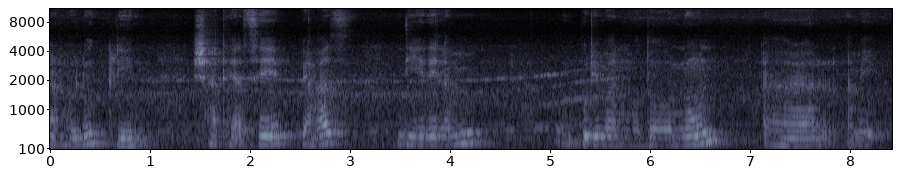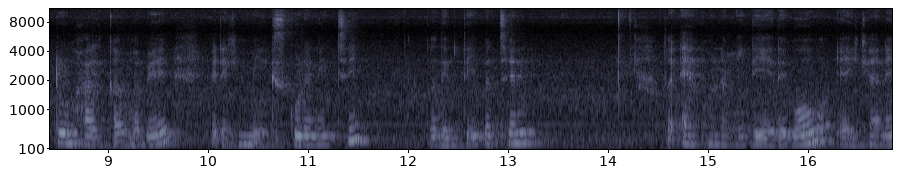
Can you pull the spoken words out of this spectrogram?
আর হলো গ্রিন সাথে আছে পেঁয়াজ, দিয়ে দিলাম পরিমাণ মতো নুন আর আমি একটু হালকাভাবে এটাকে মিক্স করে নিচ্ছি, তো দেখতেই পাচ্ছেন। তো এখন আমি দিয়ে দেব এইখানে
